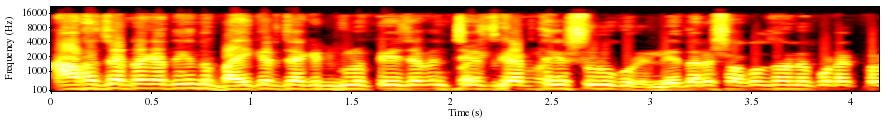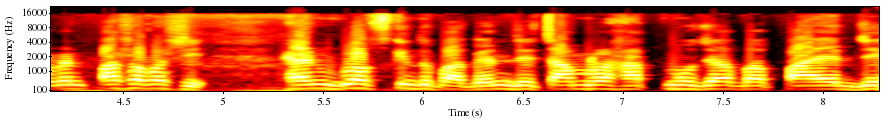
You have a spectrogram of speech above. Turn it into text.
আট হাজার টাকাতে কিন্তু বাইকের জ্যাকেটগুলো পেয়ে যাবেন চেস্ট গার্ড থেকে শুরু করে লেদারের সকল ধরনের প্রোডাক্ট পাবেন। পাশাপাশি হ্যান্ড গ্লাভস কিন্তু পাবেন যে চামড়ার হাত মোজা বা পায়ের যে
